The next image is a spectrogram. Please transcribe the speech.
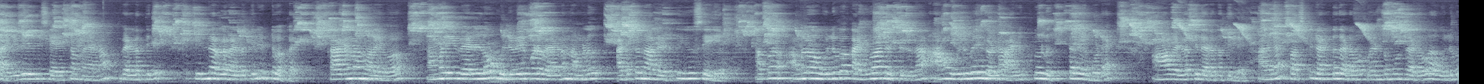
കഴുകിയതിന് ശേഷം വേണം വെള്ളത്തിൽ പിന്നുള്ള വെള്ളത്തിൽ ഇട്ട് വെക്കാൻ. കാരണം എന്ന് പറയുമ്പോൾ നമ്മൾ ഈ വെള്ളവും ഉലുവയും കൂടെ വേണം നമ്മൾ അടുത്ത നാളെടുത്ത് യൂസ് ചെയ്യും അപ്പോൾ നമ്മൾ ആ ഉലുവ കഴുകാതിട്ടിരുന്ന ആ ഉലുവയിലുള്ള അഴുക്കുകൾ ഇത്രയും കൂടെ ആ വെള്ളത്തിൽ ഇറങ്ങത്തില്ലേ? അതിന് ഫസ്റ്റ് രണ്ട് തടവും രണ്ട് മൂന്ന് തടവും ആ ഉലുവ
